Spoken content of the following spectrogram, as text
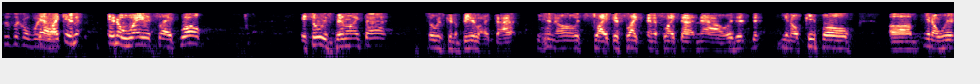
there's like a way. Yeah, like in in a way, it's like, well, it's always been like that. It's always going to be like that. You know, it's like it's like and it's like that now. It, it, you know, people, um, you know, we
